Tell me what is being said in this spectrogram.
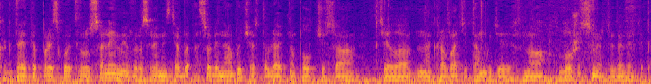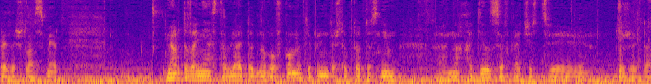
когда это происходит в Иерусалиме, в Иерусалиме есть особенно обычай, оставляют на полчаса тело на кровати, там, где на ложе смерти, да, где произошла смерть. Мертвого не оставляют одного в комнате, принято, что кто-то с ним э, находился в качестве, тоже это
